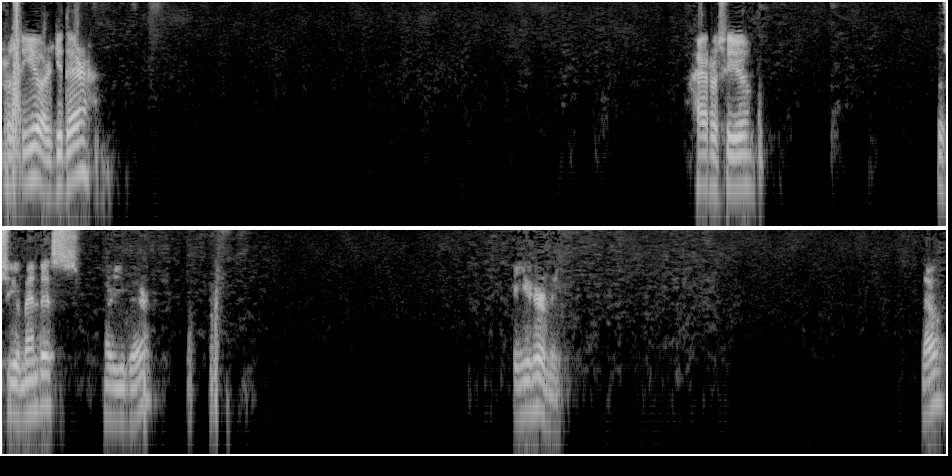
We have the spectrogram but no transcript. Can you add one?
Rocio, are you there? Hi, Rocio. Rocio Mendez, are you there? Can you hear me? No?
